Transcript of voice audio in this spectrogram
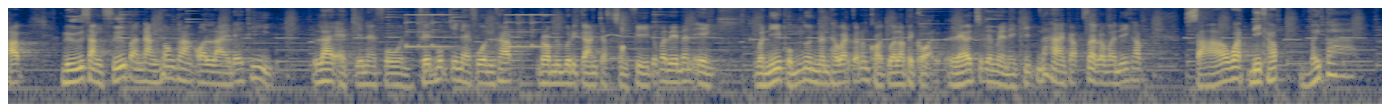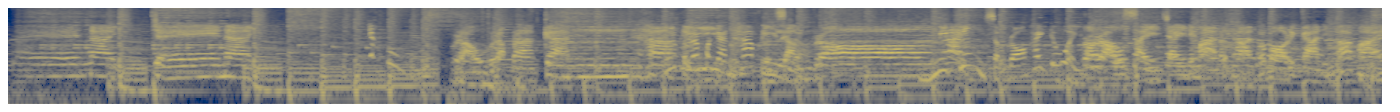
ครับหรือสั่งซื้อผ่านทางช่องทางออนไลน์ได้ที่ Line แอดเจนายโฟนเฟซบุ๊กเจนายโฟนครับเรามีบริการจัดส่งฟรีทุกประเด็นนั่นเอง วันนี้ผมนนท์นันทวัฒน์ก็ต้องขอตัวลาไปก่อน แล้วเจอกันใหม่ในคลิปหน้าครับสำหรับวันนี้ครับสวัสดีครับบ๊ายบายนาย เจนายเรารับประกันห้าปีรับประกัน 5 ปีเลยเหรอ สำรองมีเครื่องสำรองให้ด้วย เพราะเราใส่ใจในมาตรฐานเพราะบริการอีกมากมาย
